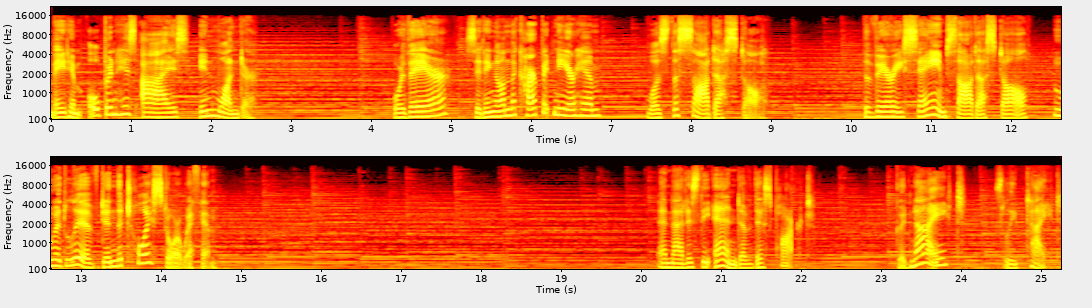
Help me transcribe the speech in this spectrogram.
made him open his eyes in wonder. For there, sitting on the carpet near him, was the sawdust doll. The very same sawdust doll who had lived in the toy store with him. And that is the end of this part. Good night. Sleep tight.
